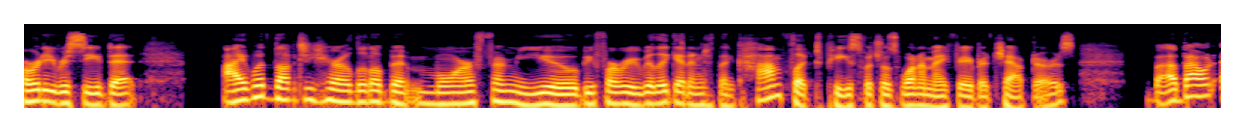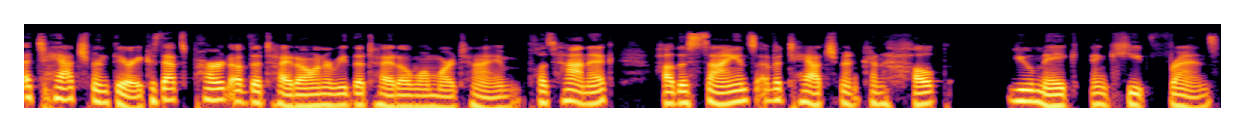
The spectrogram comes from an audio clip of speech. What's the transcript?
already received it. I would love to hear a little bit more from you before we really get into the conflict piece, which was one of my favorite chapters, about attachment theory, because that's part of the title. I want to read the title one more time Platonic How the Science of Attachment Can Help You Make and Keep Friends.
